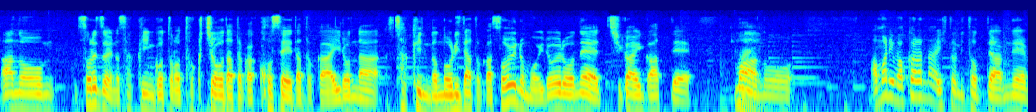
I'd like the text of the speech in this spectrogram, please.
あのそれぞれの作品ごとの特徴だとか個性だとかいろんな作品のノリだとかそういうのもいろいろね違いがあってまあはい。あの、あまりわからない人にとってはね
